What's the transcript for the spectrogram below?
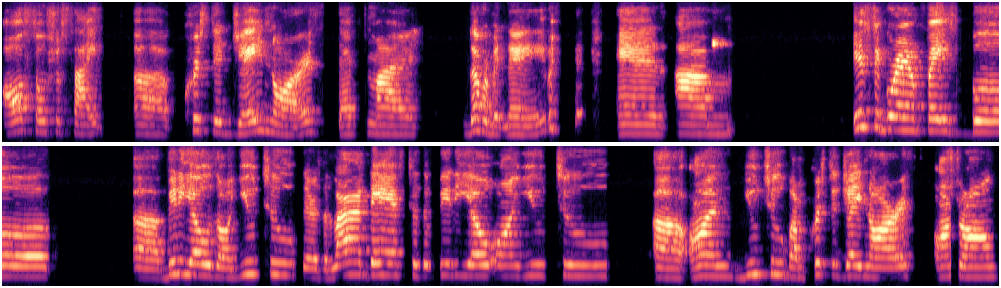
all social sites. Uh, Krista J. Norris, that's my government name. and um, Instagram, Facebook, uh, videos on YouTube. There's a line dance to the video on YouTube. Uh, on YouTube, I'm Krista J. Norris Armstrong.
